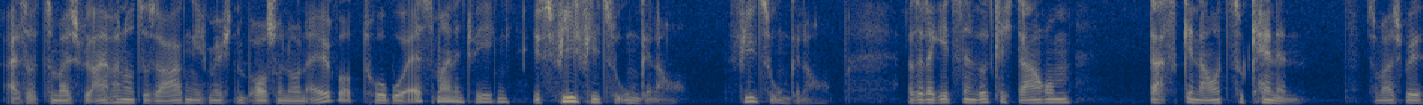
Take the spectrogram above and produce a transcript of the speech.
Also zum Beispiel einfach nur zu sagen, ich möchte einen Porsche 911 Turbo S meinetwegen, ist viel, viel zu ungenau. Viel zu ungenau. Also da geht es dann wirklich darum, das genau zu kennen. Zum Beispiel,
